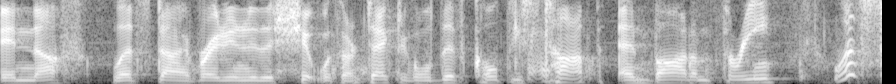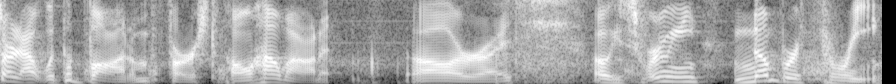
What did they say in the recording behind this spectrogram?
enough. Let's dive right into this shit with our technical difficulties top and bottom three. Let's start out with the bottom first, Paul. How about it? All right. Oh, he's for me. Number three.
